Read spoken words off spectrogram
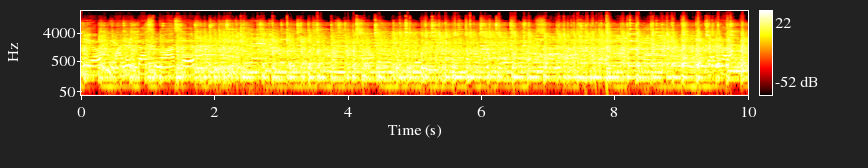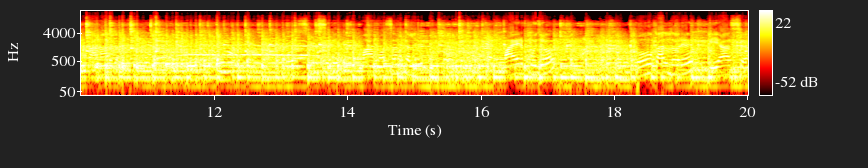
স্বর্গীয় মানিক দাস মহাশয়ের সন্তান তথা কানাই দাস শ্রী শ্রী মা মশানকালী মায়ের পুজো বহুকাল ধরে দিয়ে আসছেন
